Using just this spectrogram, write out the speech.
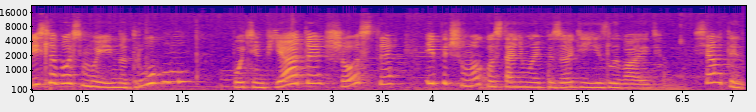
після восьмої на другому, потім п'яте, шосте, і під шумок в останньому епізоді її зливають. Сяотин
